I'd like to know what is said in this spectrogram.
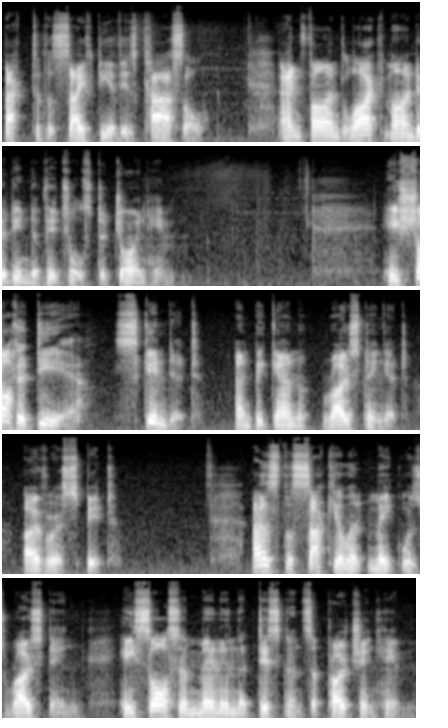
back to the safety of his castle and find like minded individuals to join him. He shot a deer, skinned it, and began roasting it over a spit. As the succulent meat was roasting, he saw some men in the distance approaching him.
